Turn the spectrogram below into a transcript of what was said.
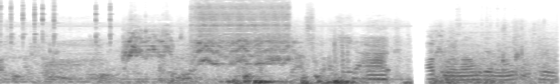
Up when I'm getting eaten too.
